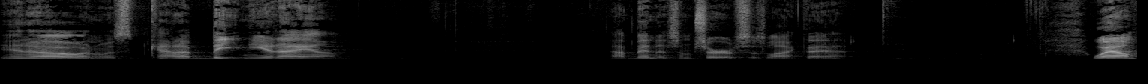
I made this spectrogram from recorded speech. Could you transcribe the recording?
you know, and was kind of beating you down? I've been to some services like that. Well,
